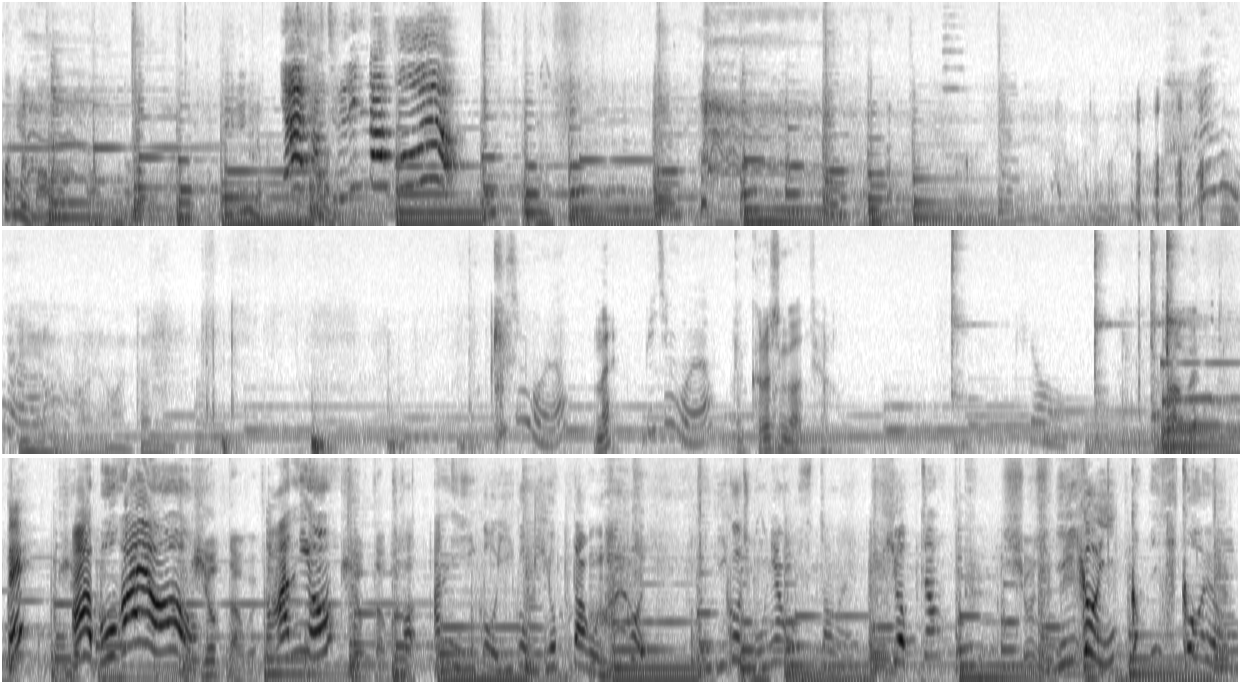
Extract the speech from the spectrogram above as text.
선이 너무. 들린다고 그러는 거야 삐진 거예요? 네? 삐진 거예요? 그러신 것 같아요. 귀여워 뭐라고요? 네? 아 뭐가요? 귀엽다고요? 아니요. 귀엽다고 어, 아니 이거 이거 귀엽다고 이거 이거 정리하고 있었잖아요. 귀엽죠? 시원 씨 이거 이거 이거요.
